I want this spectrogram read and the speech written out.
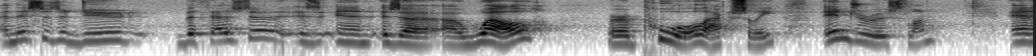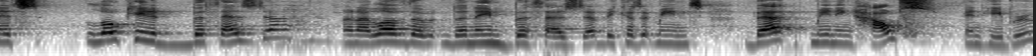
And this is a dude, Bethesda is, in, is a, a well or a pool actually, in Jerusalem. And it's located Bethesda. And I love the, the name Bethesda because it means Beth, meaning house in Hebrew,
